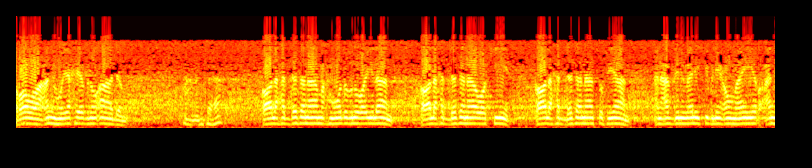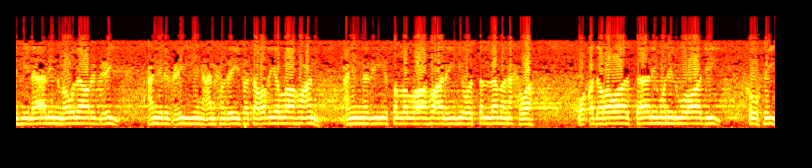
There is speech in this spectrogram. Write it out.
روى عنه يحيى بن آدم. نعم انتهى. قال حدثنا محمود بن غيلان. قال حدثنا وكيع. قال حدثنا سفيان. عن عبد الملك بن عمير عن هلال مولى ربعي. عن ربعي عن حذيفة رضي الله عنه. عن النبي صلى الله عليه وسلم نحوه. وقد روى سالم المرادي. الكوفي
